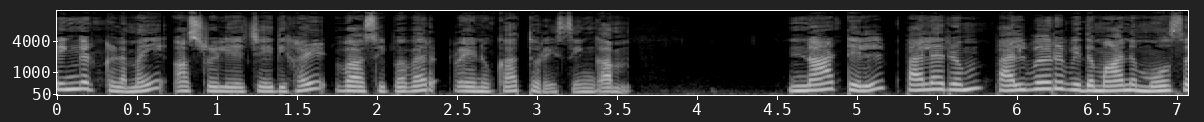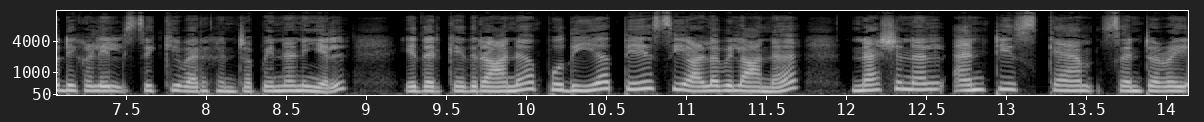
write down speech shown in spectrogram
திங்கட்கிழமை ஆஸ்திரேலிய செய்திகள் வாசிப்பவர் ரேணுகா துரைசிங்கம். நாட்டில் பலரும் பல்வேறு விதமான மோசடிகளில் சிக்கி வருகின்ற பின்னணியில் இதற்கெதிரான புதிய தேசிய அளவிலான நேஷனல் ஆன்டி ஸ்கேம் சென்டரை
